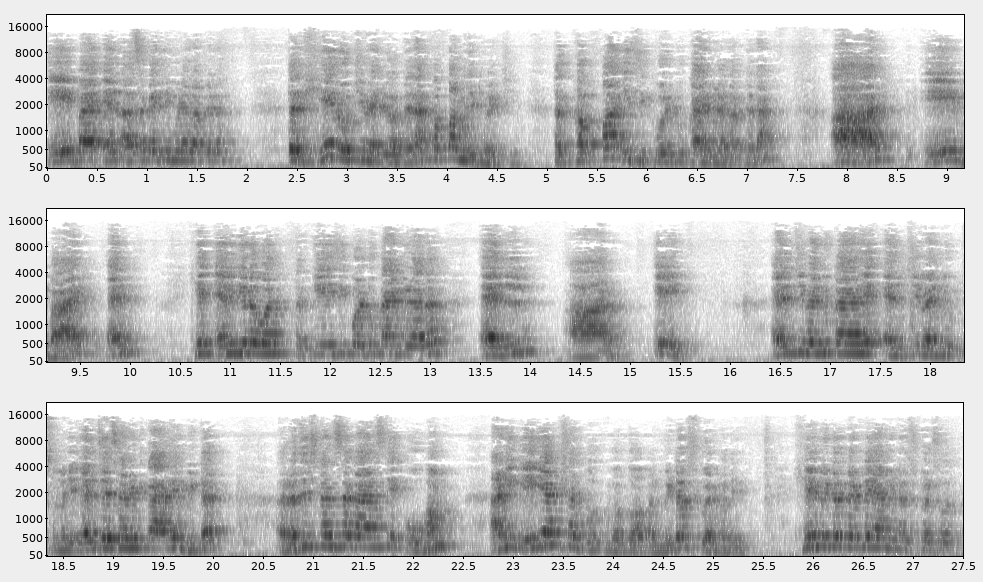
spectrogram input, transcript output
ए बाय एल असं काहीतरी मिळेल आपल्याला. तर हे रोची व्हॅल्यू आपल्याला कप्पामध्ये ठेवायची. तर कप्पा इज इक्वल टू काय काय मिळालं आपल्याला? आर ए बाय एल हे एल गेलं वर. तर के इज इक्वल टू काय मिळालं? एल आर ए एल ची व्हॅल्यू काय आहे? एल ची व्हॅल्यू म्हणजे एल चे युनिट काय आहे? मीटर रेजिस्टन्सचं काय असते? ओहम आणि एरिया कशात बघतो आपण? मीटर स्क्वेअरमध्ये. हे मीटर कटलं या मीटर स्क्वेअर सोबत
